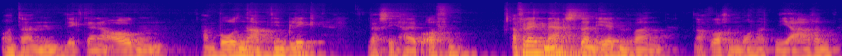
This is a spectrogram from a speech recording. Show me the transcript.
Und dann leg deine Augen am Boden ab, den Blick, lass sie halb offen. Aber vielleicht merkst du dann irgendwann, nach Wochen, Monaten, Jahren,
